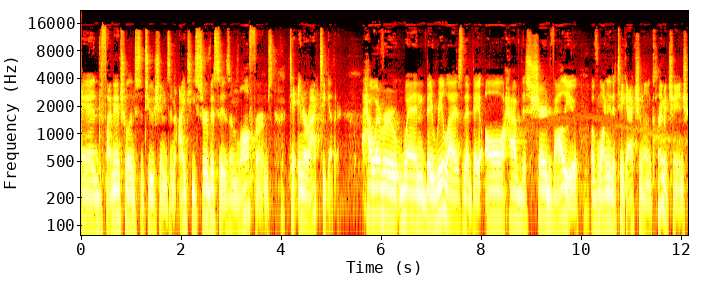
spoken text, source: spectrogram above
and financial institutions and IT services and law firms to interact together. However, when they realize that they all have this shared value of wanting to take action on climate change,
